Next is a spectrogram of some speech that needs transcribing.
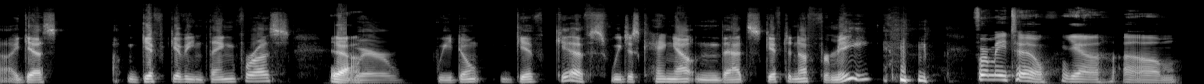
I guess, gift giving thing for us. Yeah. Where we don't give gifts. We just hang out, and that's gift enough for me. for me too. Yeah. Um,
